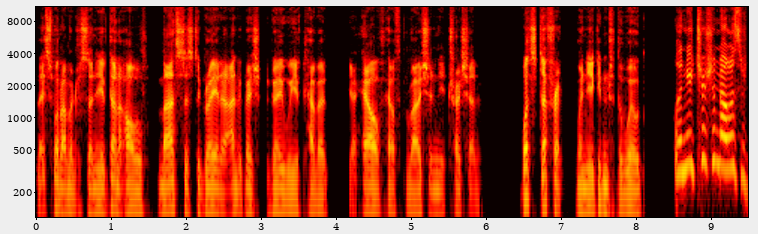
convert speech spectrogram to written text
That's what I'm interested in. You've done a whole master's degree and an undergraduate degree where you've covered your health, health promotion, nutrition. What's different when you get into the world? Well, the nutrition knowledge was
